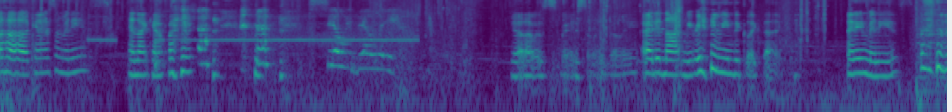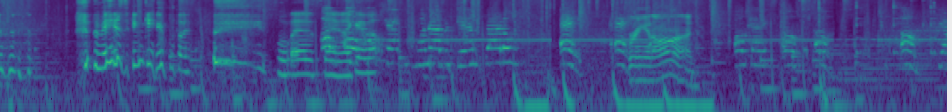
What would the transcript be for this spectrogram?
Can I have some minis? And that campfire? Silly Billy. Yeah, that was very silly, Billy. I did not really mean to click that. I need minis. Amazing gameplay. Listen, Oh, I can. oh, okay. Wanna have a dance battle? Hey, hey. Bring it on. Okay. Oh, oh. Oh, yeah,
